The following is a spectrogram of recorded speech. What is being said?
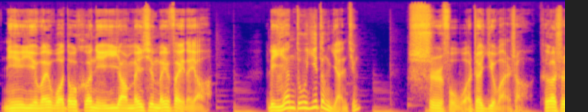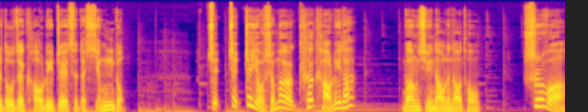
你以为我都和你一样没心没肺的呀？李彦独一瞪眼睛，师傅，我这一晚上。可是都在考虑这次的行动，这这这有什么可考虑的？汪旭挠了挠头，师傅，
